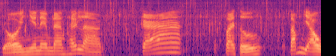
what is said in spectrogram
Rồi như anh em đang thấy là cá tai tượng tắm dầu.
